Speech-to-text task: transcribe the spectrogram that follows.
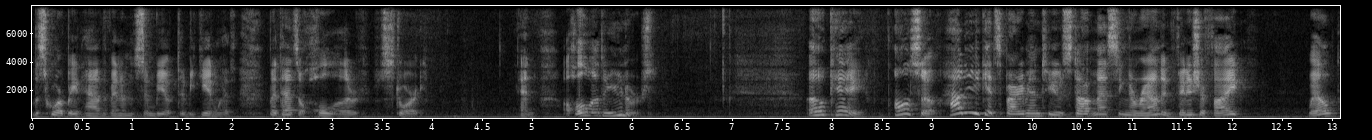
the Scorpion have the Venom symbiote to begin with? But that's a whole other story and a whole other universe. Okay, also, how do you get Spider Man to stop messing around and finish a fight? Well,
